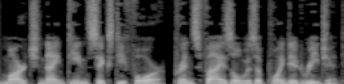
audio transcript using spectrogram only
March 1964, Prince Faisal was appointed regent.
